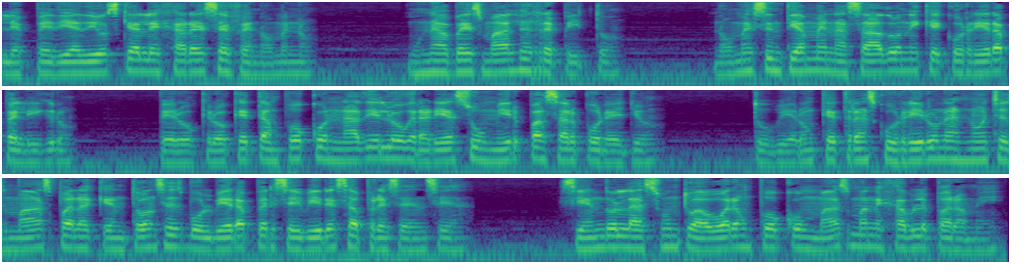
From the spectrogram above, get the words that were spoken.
Le pedí a Dios que alejara ese fenómeno. Una vez más les repito, no me sentí amenazado ni que corriera peligro, pero creo que tampoco nadie lograría asumir pasar por ello. Tuvieron que transcurrir unas noches más para que entonces volviera a percibir esa presencia siendo el asunto ahora un poco más manejable para mí.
